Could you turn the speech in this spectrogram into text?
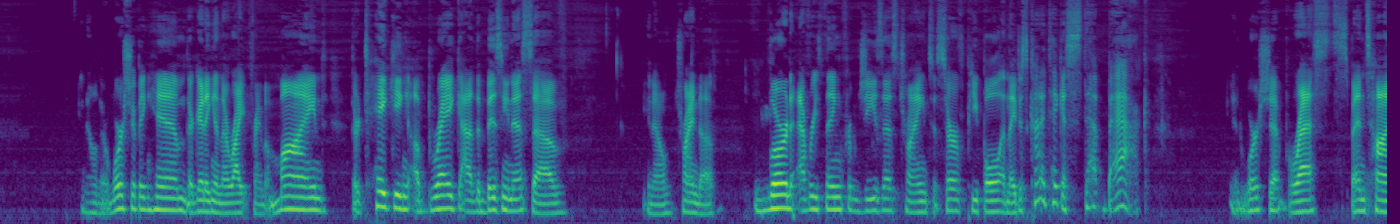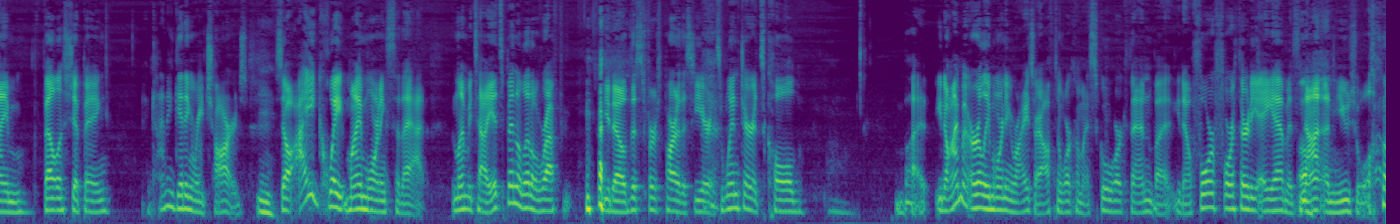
you know, they're worshiping him. They're getting in the right frame of mind. They're taking a break out of the busyness of, you know, trying to learn everything from Jesus, trying to serve people. And they just kind of take a step back and worship, rest, spend time fellowshipping, and kind of getting recharged. Mm. So I equate my mornings to that. And let me tell you, it's been a little rough, you know, this first part of this year. It's winter, it's cold. But you know, I'm an early morning riser. I often work on my schoolwork then, but you know, four four thirty a.m. is not unusual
